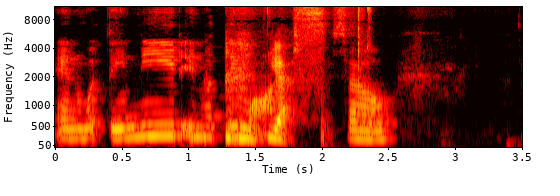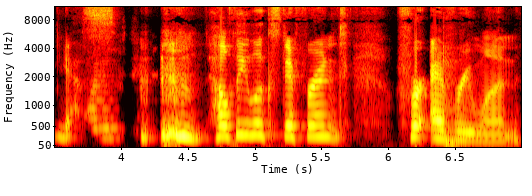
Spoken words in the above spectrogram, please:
and what they need and what they want. yes So, Yes. Healthy looks different for everyone.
